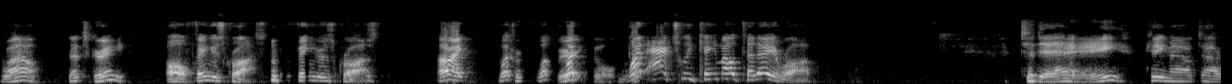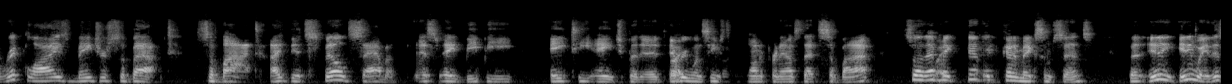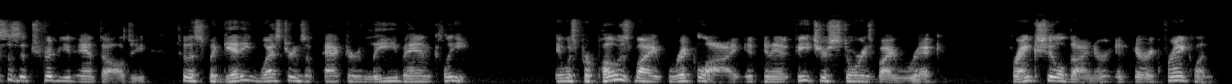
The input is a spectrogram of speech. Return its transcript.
Wow, that's great. Oh, fingers crossed. fingers crossed. All right, what what Very what cool. what actually came out today, Rob? Today came out uh, Rick Lai's Major Sabbat. Sabbat. I, it's spelled Sabbath. S A B P A T H, but it, Right. everyone seems to want to pronounce that Sabbat. So that Right. make, that kind of makes some sense. But any, anyway, this is a tribute anthology to the spaghetti westerns of actor Lee Van Cleef. It was proposed by Rick Lai, and it features stories by Rick, Frank Schildiner, and Eric Franklin.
